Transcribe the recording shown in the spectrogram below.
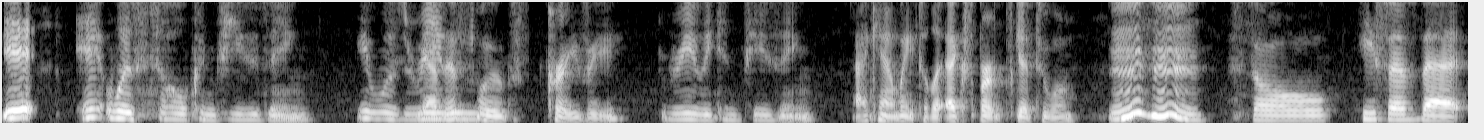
It it was so confusing. It was really Yeah, this was crazy. really confusing. I can't wait till the experts get to him. Mm-hmm. So he says that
